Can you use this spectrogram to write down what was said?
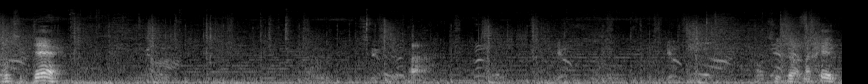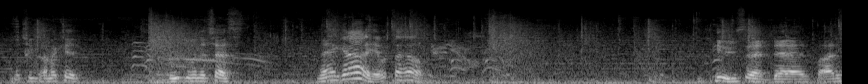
Don't you dare! Ah. Don't shoot at my kid. Don't shoot at my kid. Boot you in the chest. Man, get out of here. What the hell? you said dead ass body.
